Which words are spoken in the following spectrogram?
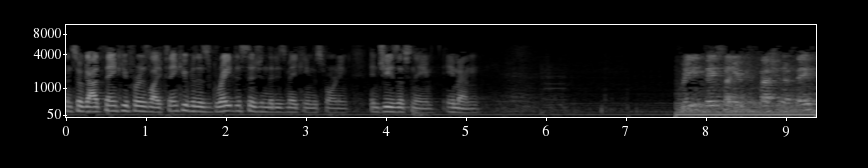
And so, God, thank you for his life. Thank you for this great decision that he's making this morning. In Jesus' name, amen. Reed based on your confession of faith,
